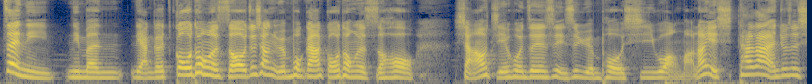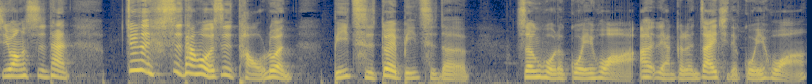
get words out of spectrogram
在你你们两个沟通的时候，就像原 PO 跟他沟通的时候，想要结婚这件事情是原 PO 的希望嘛？然后也他当然就是希望试探，就是试探或者是讨论彼此对彼此的生活的规划啊，两个人在一起的规划，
